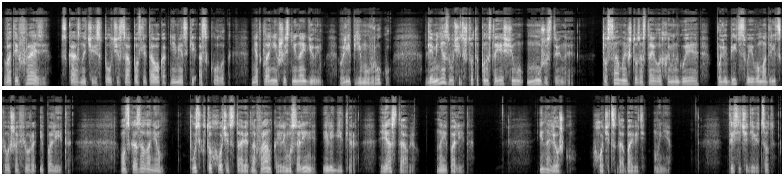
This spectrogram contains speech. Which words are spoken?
В этой фразе, сказанной через полчаса после того, как немецкий осколок, не отклонившись ни на дюйм, влип ему в руку, для меня звучит что-то по-настоящему мужественное, то самое, что заставило Хемингуэя полюбить своего мадридского шофера Иполита. Он сказал о нем: "Пусть кто хочет ставит на Франка или Муссолини или Гитлера, я ставлю на Иполита". И на Лёшку хочется добавить мне.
